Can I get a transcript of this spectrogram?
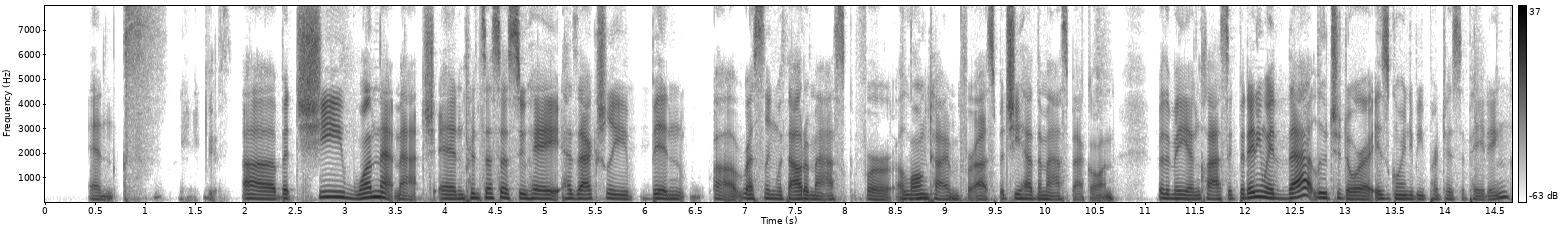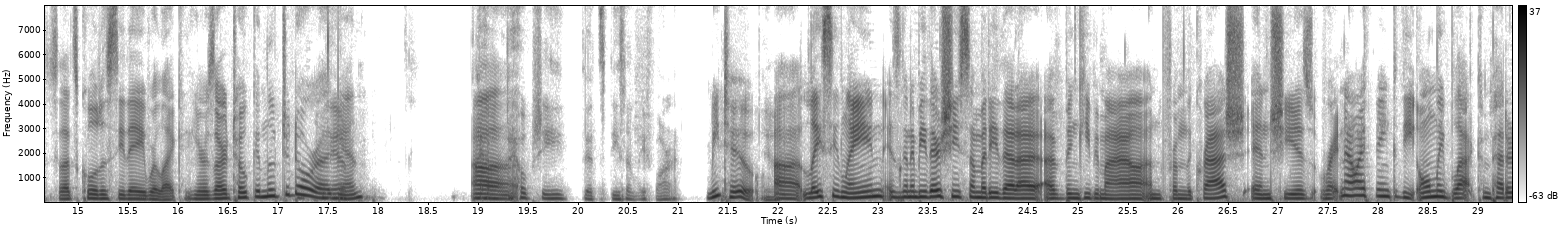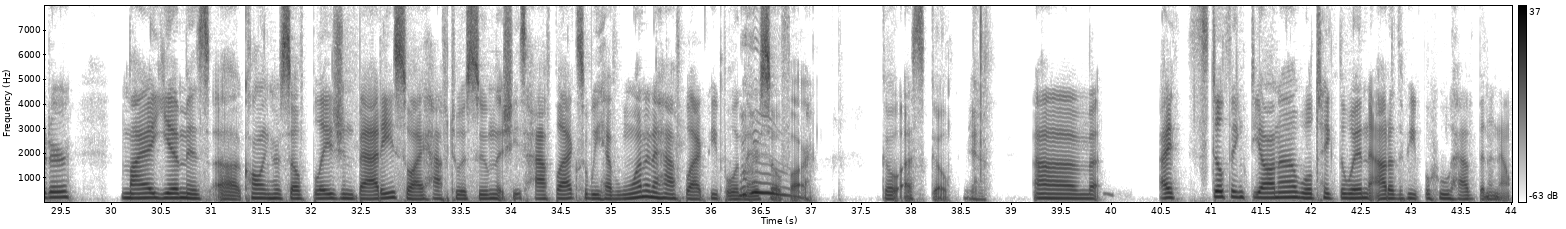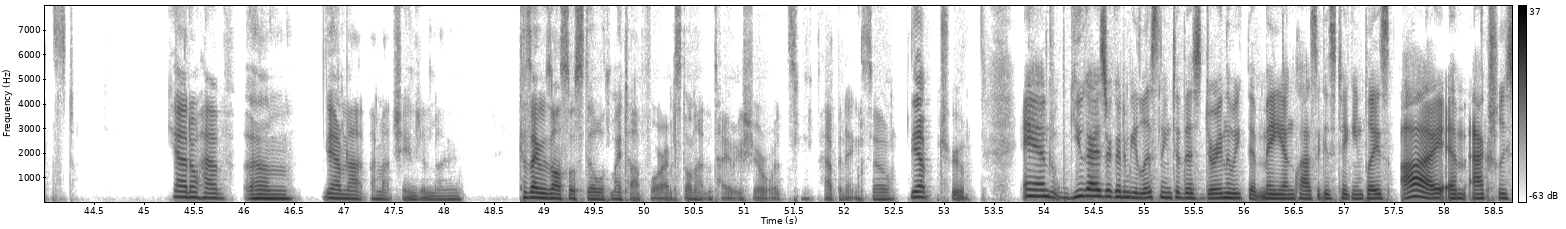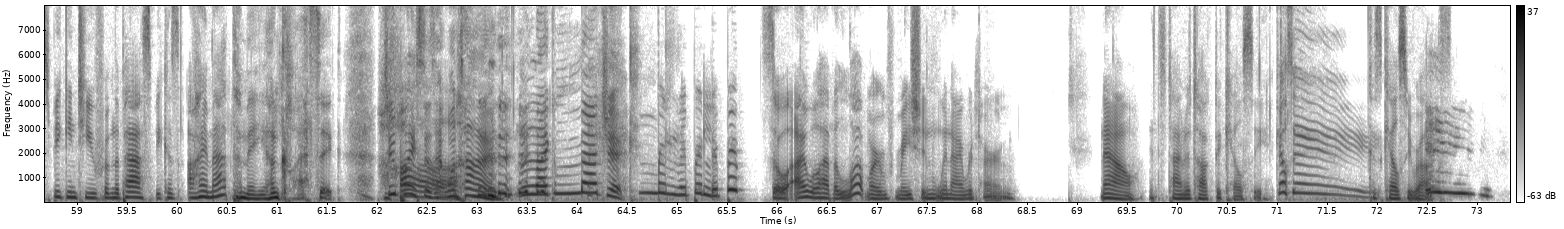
and X. Yes. Uh, but she won that match, and Princesa Sugehit has actually been uh, wrestling without a mask for a long time for us, but she had the mask back on for the Mae Young Classic. But anyway, that luchadora is going to be participating, so that's cool to see. They were like, "Here's our token luchadora again." I- Uh, I hope she gets decently far. me too. Yeah. Uh, Lacey Lane is going to be there. She's somebody that I, I've been keeping my eye on from the crash, and she is right now. I think the only black competitor. Mia Yim is uh, calling herself Blasian Batty, so I have to assume that she's half black. So we have one and a half black people in there so far. Go us, go. Yeah. Um, I still think Diana will take the win out of the people who have been announced. Yeah, I don't have um yeah, I'm not I'm not changing mine. Because I was also still with my top four. I'm still not entirely sure what's happening. So yep. True. And you guys are going to be listening to this during the week that Mae Young Classic is taking place. I am actually speaking to you from the past because I'm at the Mae Young Classic. Two places at one time. like magic. So I will have a lot more information when I return. Now it's time to talk to Kelsey Kelsey. because Kelsey rocks. Yay.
